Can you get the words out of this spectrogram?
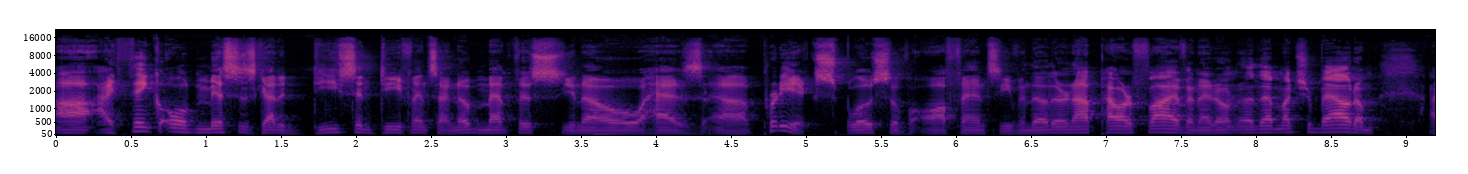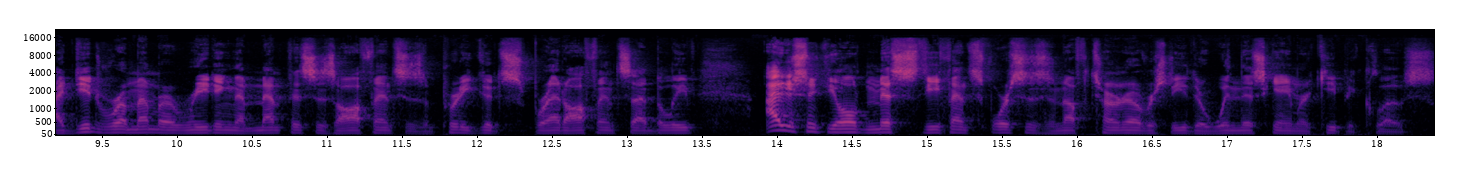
Uh, I think Ole Miss has got a decent defense. I know Memphis, you know, has a pretty explosive offense, even though they're not Power Five, and I don't know that much about them. I did remember reading that Memphis's offense is a pretty good spread offense, I believe. I just think the Ole Miss defense forces enough turnovers to either win this game or keep it close.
